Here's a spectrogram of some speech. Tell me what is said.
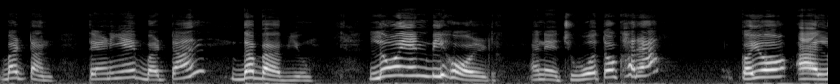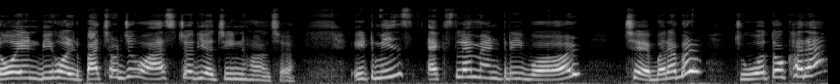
બટન. તેણીએ બટન દબાવ્યું. લો એન્ડ બી હોલ્ડ અને જુઓ તો ખરા કયો આ લો એન્ડ બિહોલ્ડ પાછળ જુઓ, આશ્ચર્ય ચિહ્ન છે. ઇટ મીન્સ એક્સલેમેન્ટરી વર્ડ છે, બરાબર? જુઓ તો ખરા.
